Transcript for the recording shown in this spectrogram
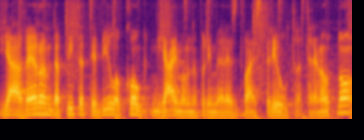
ja verujem da pitate bilo kog, ja imam na primjer S23 Ultra trenutno,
